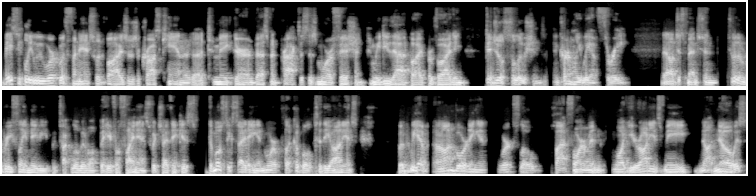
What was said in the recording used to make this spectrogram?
Basically, we work with financial advisors across Canada to make their investment practices more efficient. And we do that by providing digital solutions. And currently we have three. And I'll just mention two of them briefly. Maybe we'll talk a little bit about behavioral finance, which I think is the most exciting and more applicable to the audience. But we have an onboarding and workflow platform. And what your audience may not know is,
